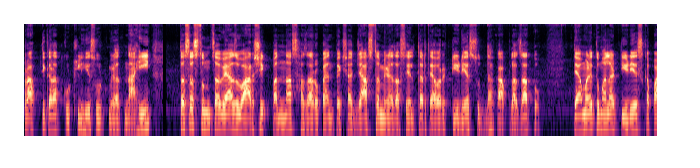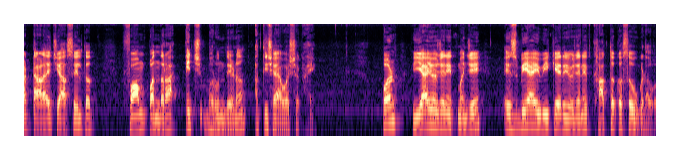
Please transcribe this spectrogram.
प्राप्तिकरात कुठलीही सूट मिळत नाही. तसंच तुमचं व्याज वार्षिक पन्नास हजार रुपयांपेक्षा जास्त मिळत असेल तर त्यावर टी डी एससुद्धा कापला जातो. त्यामुळे तुम्हाला टी डी एस कपात टाळायची असेल तर फॉर्म पंधरा एच भरून देणं अतिशय आवश्यक आहे. पण या योजनेत म्हणजे S B I we care योजनेत खातं कसं उघडावं?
